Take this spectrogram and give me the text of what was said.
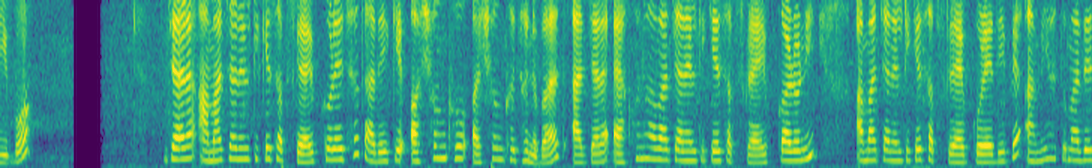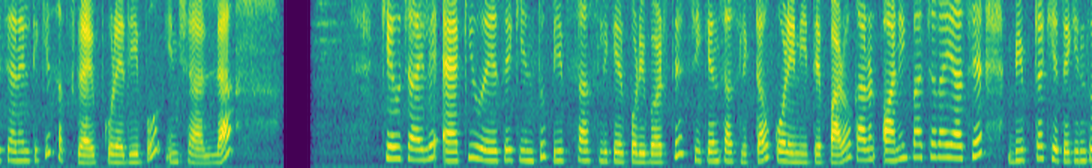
নিব। যারা আমার চ্যানেলটিকে সাবস্ক্রাইব করেছ, তাদেরকে অসংখ্য অসংখ্য ধন্যবাদ। আর যারা এখনও আমার চ্যানেলটিকে সাবস্ক্রাইব করনি আমার চ্যানেলটিকে সাবস্ক্রাইব করে দিবে। আমিও তোমাদের চ্যানেলটিকে সাবস্ক্রাইব করে দিব ইনশাআল্লাহ। কেউ চাইলে একই ওয়েতে কিন্তু বিফ সাসলিকের পরিবর্তে চিকেন সাসলিকটাও করে নিতে পারো। কারণ অনেক বাচ্চারাই আছে, বিফটা খেতে কিন্তু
